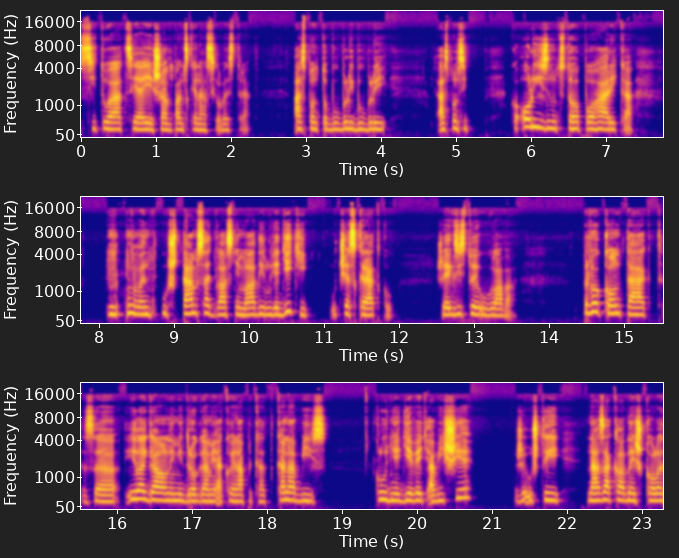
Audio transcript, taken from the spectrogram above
situácia je šampanské na Silvestra. Aspoň to bubli, bubli, aspoň si ako olíznuť z toho pohárika. Len už tam sa vlastne mladí ľudia, deti učia skrátku, že existuje úhlava. Prvokontakt s ilegálnymi drogami, ako je napríklad kanabis, kľudne 9 a vyššie, že už tí na základnej škole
